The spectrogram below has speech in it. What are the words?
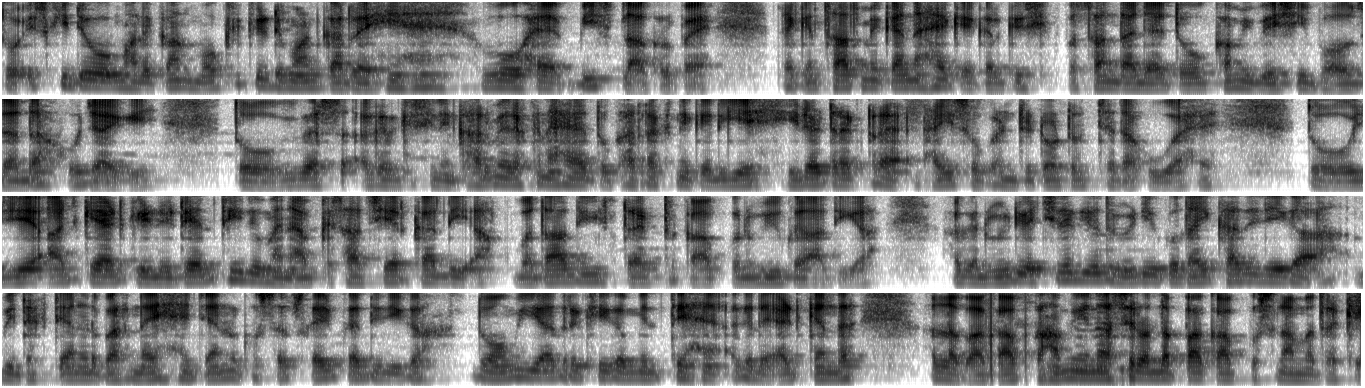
तो इसकी जो मालिकान मौके की डिमांड कर रहे हैं, वो है बीस लाख रुपये लेकिन साथ में कहना है कि अगर किसी पसंद आ जाए तो कमी बेशी बहुत ज़्यादा हो जाएगी। तो व्यवर्स अगर किसी ने घर में रखना है तो घर रखने के लिए हीरा ट्रैक्टर ढाई सौ घंटे टोटल चला हुआ है। तो ये आज के ऐड की डिटेल थी, जो मैंने आपके साथ शेयर कर दी। आपको बता दी ट्रैक्टर का आपको रिव्यू करा दिया। अगर वीडियो अच्छी लगी हो तो वीडियो को लाइक कर दीजिएगा। अभी तक चैनल पर नए हैं चैनल को सब्सक्राइब कर दीजिएगा। दो में याद रखिएगा। मिलते हैं अगले ऐड के अंदर। अल्लाह पाक आपका हमें ना सिर्फ़ अल्लाह पाक आपको सलामत रखे।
